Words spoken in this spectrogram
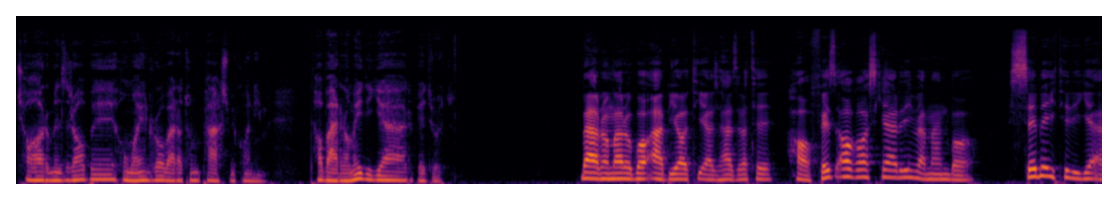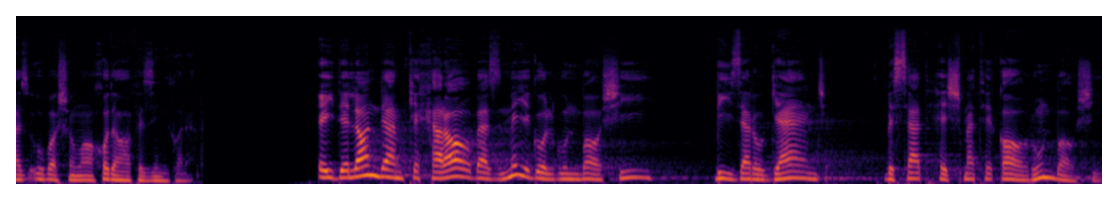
چهار مزراب هماین رو براتون پخش می‌کنیم. تا برنامه دیگر بدرود. برنامه رو با ابیاتی از حضرت حافظ آغاز کردیم و من با سه بیت دیگه از او با شما خداحافظی می‌کنم. ای دلاندم که خراب از می گلگون باشی بیزر و گنج به صد حشمت قارون باشی.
